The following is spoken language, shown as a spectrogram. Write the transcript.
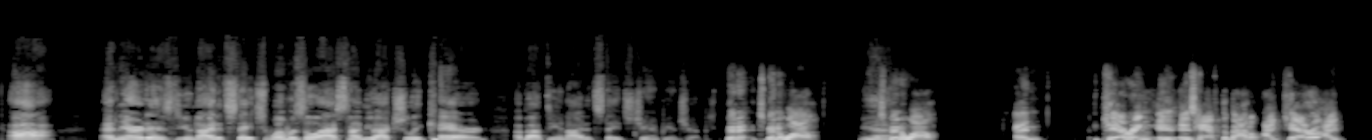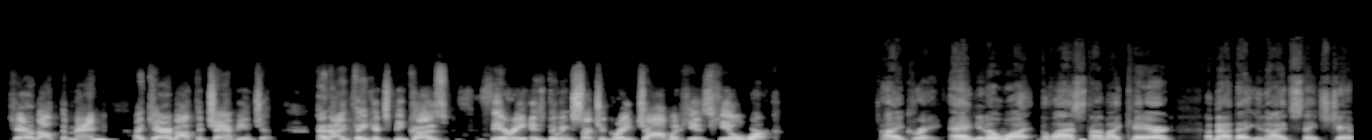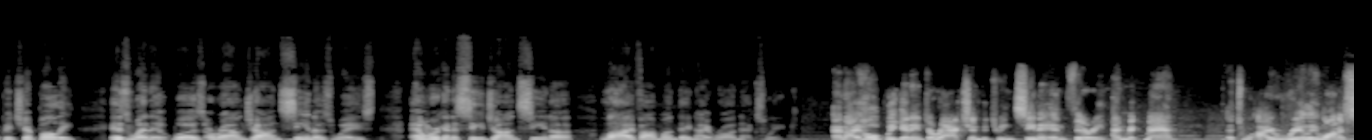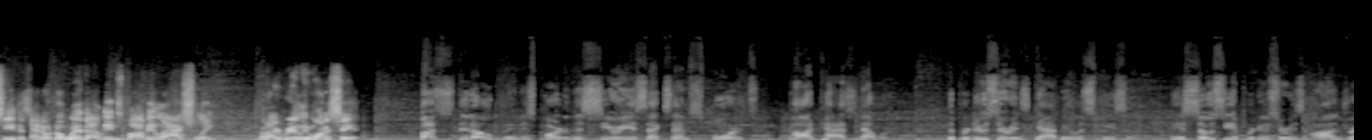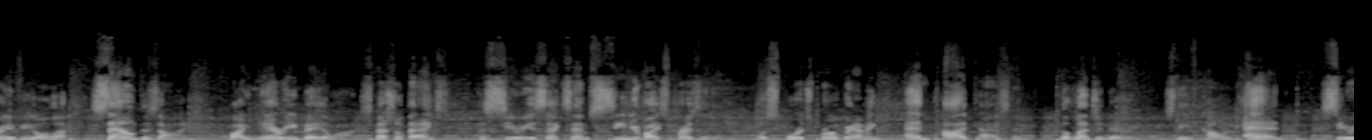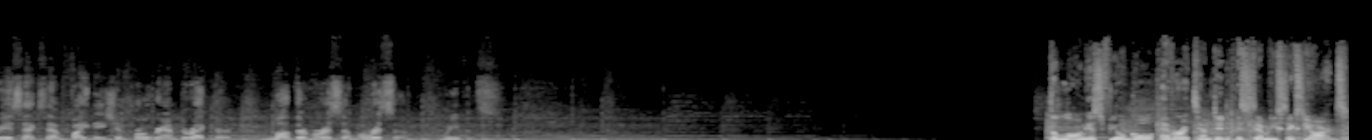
Ah, and there it is. The United States. When was the last time you actually cared about the United States Championship? It's been a, it's been a while. Yeah. It's been a while, and caring is, is half the battle. I care. I care about the men. I care about the championship, and I think it's because Theory is doing such a great job with his heel work. I agree. And you know what? The last time I cared about that United States Championship bully is when it was around John Cena's waist. And we're going to see John Cena live on Monday Night Raw next week. And I hope we get interaction between Cena and Theory and McMahon. It's I really want to see this. I don't know where that leaves Bobby Lashley, but I really want to see it. Busted Open is part of the SiriusXM Sports Podcast Network. The producer is Gabby Laspisa. The associate producer is Andre Viola. Sound design by Neri Balon. Special thanks to SiriusXM Senior Vice President of Sports Programming and Podcasting, the legendary Steve Cohen, and SiriusXM Fight Nation Program Director, Mother Marissa, Marissa Rivas. The longest field goal ever attempted is 76 yards.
